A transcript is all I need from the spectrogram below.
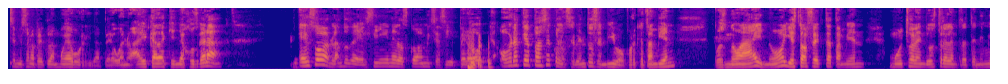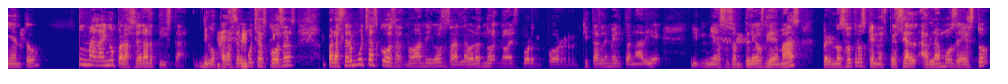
Se me hizo una película muy aburrida, pero bueno, ahí cada quien ya juzgará. Eso hablando del cine, los cómics y así, pero ahora qué pasa con los eventos en vivo, porque también, pues no hay, ¿no? Y esto afecta también mucho a la industria del entretenimiento. Un mal año para ser artista, digo, para hacer muchas cosas, para hacer muchas cosas, ¿no, amigos? O sea, la verdad no, no es por, por quitarle mérito a nadie, ni a sus empleos ni demás, pero nosotros que en especial hablamos de esto,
